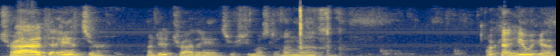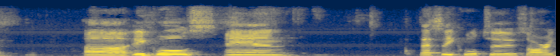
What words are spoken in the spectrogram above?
Tried to answer. I did try to answer. She must have hung up. Okay, here we go. Uh, equals, and that's equal to, sorry,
